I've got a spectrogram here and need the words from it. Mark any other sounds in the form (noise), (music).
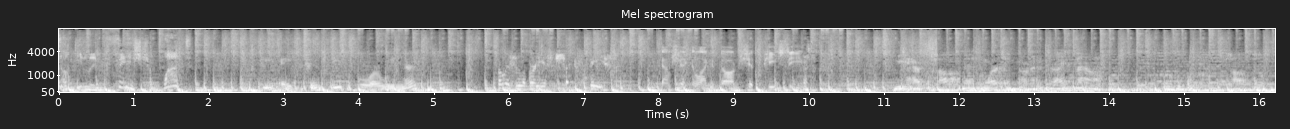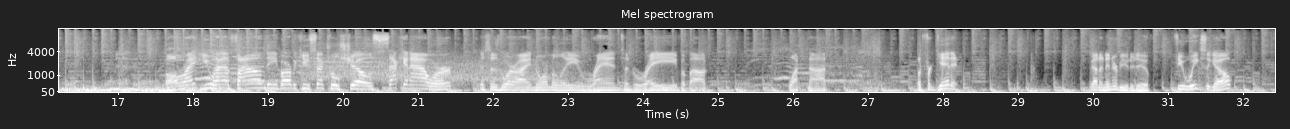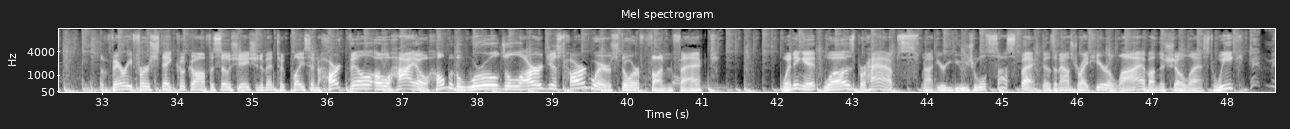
Succulent fish. What? He ate two feet for wiener. But listen, Lavernius, shut your face. I'm shaking like a dog shit peach seeds. We have top men working on it right now. Top men. All right, you have found the Barbecue Central show, second hour. This is where I normally rant and rave about whatnot. But forget it. Got an interview to do. A few weeks ago, the very first Steak Cook Off Association event took place in Hartville, Ohio, home of the world's largest hardware store. Fun fact. Winning it was perhaps not your usual suspect, as announced right here live on the show last week.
